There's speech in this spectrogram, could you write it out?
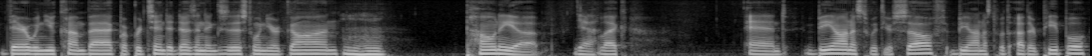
there when you come back but pretend it doesn't exist when you're gone Mm-hmm. pony up Yeah. like and be honest with yourself be honest with other people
